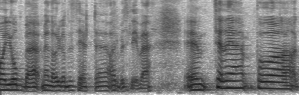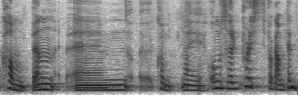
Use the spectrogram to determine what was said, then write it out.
å jobbe med det organiserte arbeidslivet. Eh, til det på Kampen eh, kamp, Nei, Omsorg pluss på Kampen.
